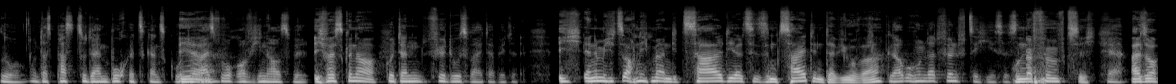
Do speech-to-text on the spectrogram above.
So, und das passt zu deinem Buch jetzt ganz gut. Du weißt, worauf ich hinaus will. Ich weiß genau. Gut, dann führ du es weiter, bitte. Ich erinnere mich jetzt auch nicht mehr an die Zahl, die als diesem Zeitinterview war. Ich glaube, 150 hieß es. 150. Ja. Also,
